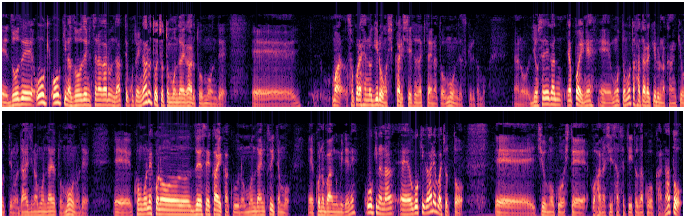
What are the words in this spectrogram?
え増税大き、大きな増税につながるんだってことになるとちょっと問題があると思うんで、えー、まあそこら辺の議論をしっかりしていただきたいなと思うんですけれども、あの、女性がやっぱりね、えー、もっともっと働けるような環境っていうのは大事な問題だと思うので、えー、今後ね、この税制改革の問題についても、えこの番組でね、大きなな、え動きがあればちょっと、え注目をしてお話しさせていただこうかなと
